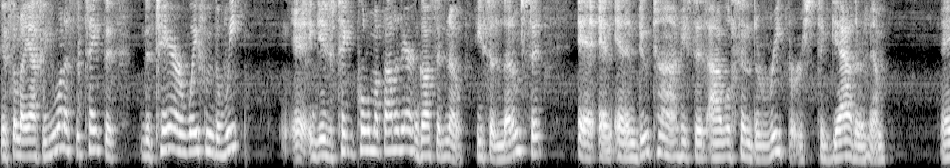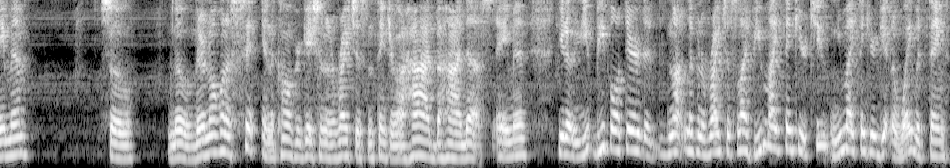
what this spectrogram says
And somebody asked, him, "You want us to take the the tare away from the wheat and you just take pull them up out of there?" And God said, "No." He said, "Let them sit, and, and, and in due time, He said, I will send the reapers to gather them." Amen. So no, they're not going to sit in the congregation of the righteous and think they're going to hide behind us. Amen. You know, you, people out there that's not living a righteous life, you might think you're cute and you might think you're getting away with things.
